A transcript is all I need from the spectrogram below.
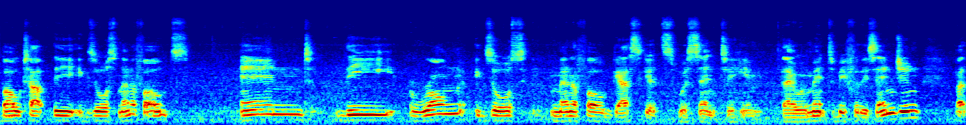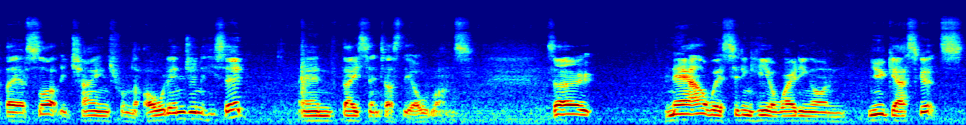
bolt up the exhaust manifolds and the wrong exhaust manifold gaskets were sent to him. They were meant to be for this engine, but they have slightly changed from the old engine, he said, and they sent us the old ones. So now we're sitting here waiting on new gaskets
